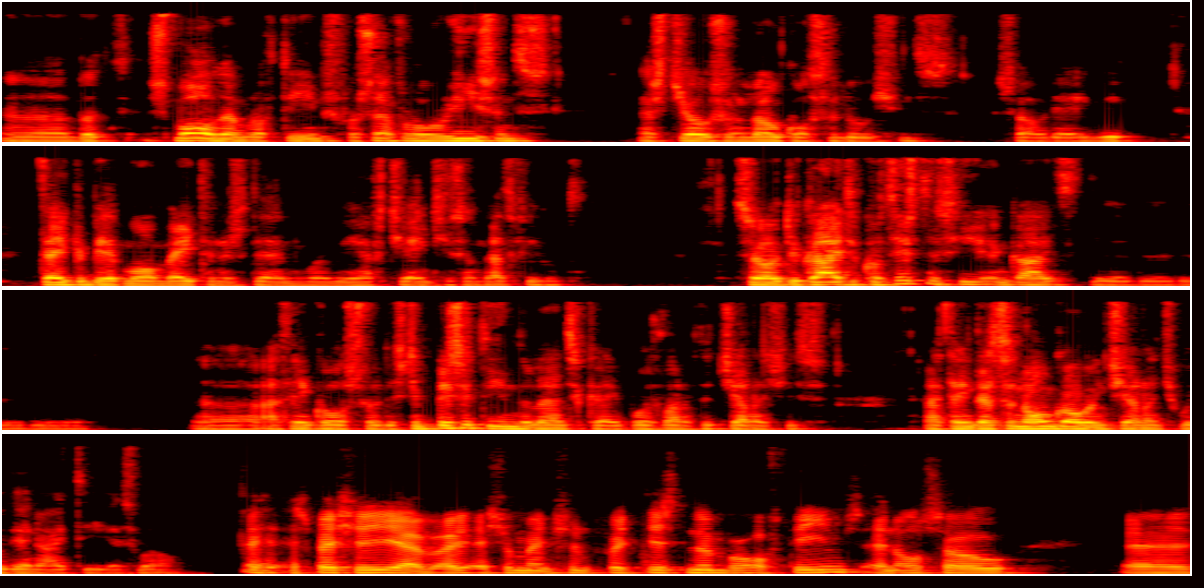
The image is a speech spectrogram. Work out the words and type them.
uh, but a small number of teams for several reasons has chosen local solutions. So they we take a bit more maintenance than when we have changes on that field. So to guide the consistency and guide the, the, the, the uh, I think also the simplicity in the landscape was one of the challenges. I think that's an ongoing challenge within IT as well. Especially, yeah, as you mentioned, with this number of teams and also, uh,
